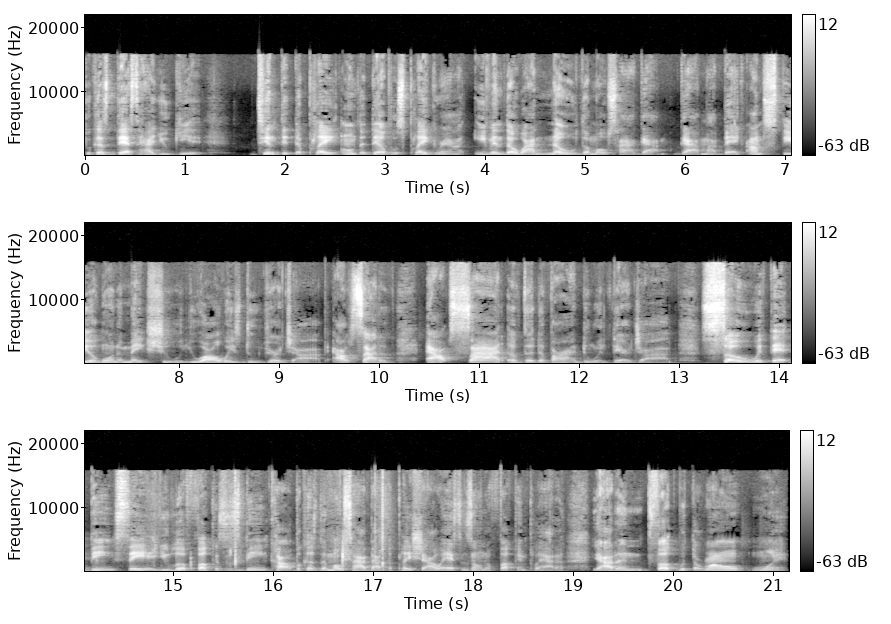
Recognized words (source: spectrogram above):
because that's how you get tempted to play on the devil's playground. Even though I know the Most High got got my back, I'm still going to make sure you always do your job outside of outside of the divine doing their job. So with that being said, you little fuckers is being caught because the Most High about to place y'all asses on a fucking platter. Y'all done fuck with the wrong one.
